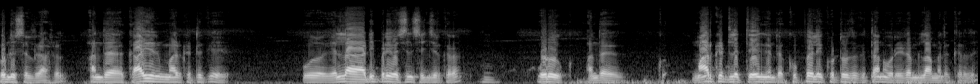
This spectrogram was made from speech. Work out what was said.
கொண்டு செல்கிறார்கள். அந்த காய்கறி மார்க்கெட்டுக்கு ஒரு எல்லா அடிப்படை வசதியும் செஞ்சுருக்கிறோம். ஒரு அந்த மார்க்கெட்டில் தேங்குகின்ற குப்பைகளை கொட்டுவதற்குத்தான் ஒரு இடம் இல்லாமல் இருக்கிறது.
